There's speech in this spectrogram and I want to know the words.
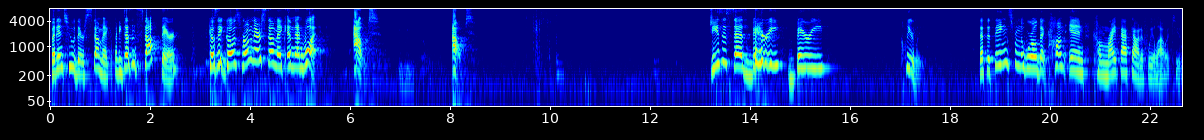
but into their stomach. But he doesn't stop there because it goes from their stomach and then what? Out. Out. Jesus says very, very clearly that the things from the world that come in come right back out if we allow it to.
